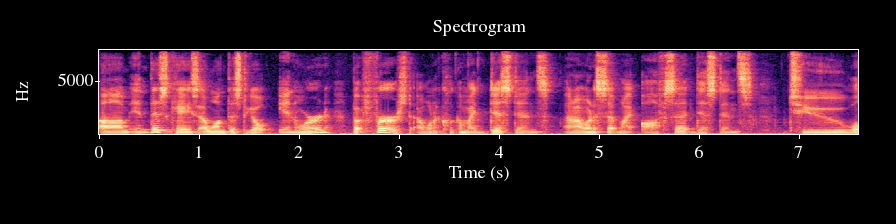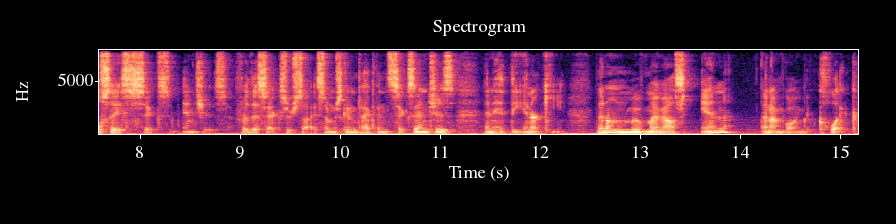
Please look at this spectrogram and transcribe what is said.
Um, in this case, I want this to go inward, but first I want to click on my distance and I want to set my offset distance to, we'll say six inches for this exercise. So I'm just gonna type in six inches and hit the enter key. Then I'm gonna move my mouse in and I'm going to click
